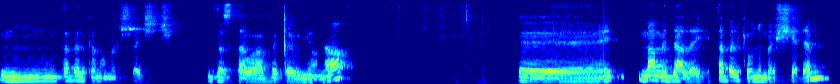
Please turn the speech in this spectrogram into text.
Mm, Tabelka numer 6 została wypełniona. Yy, Mamy dalej tabelkę numer 7,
